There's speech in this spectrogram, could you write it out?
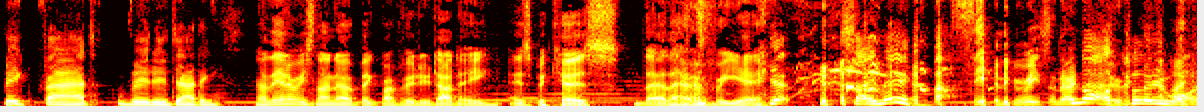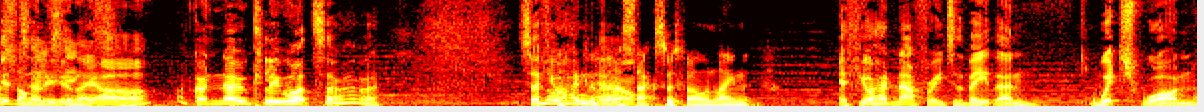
Big Bad Voodoo Daddy. Now, the only reason I know of Big Bad Voodoo Daddy is because they're there every year. Yeah, same here. That's the only reason I Not know. a clue what I can song tell he you who they sings. are. I've got no clue whatsoever. So if you're I think heading they've a out, saxophone line. if you're heading out for Eat to the Beat, then which one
